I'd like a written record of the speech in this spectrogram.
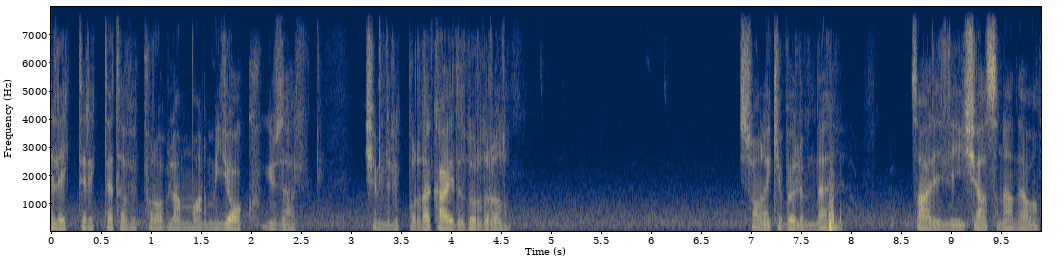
Elektrikte tabii problem var mı? Yok. Güzel. Şimdilik burada kaydı durduralım. Sonraki bölümde Salihli inşasına devam.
